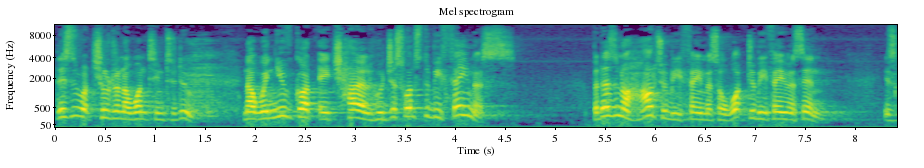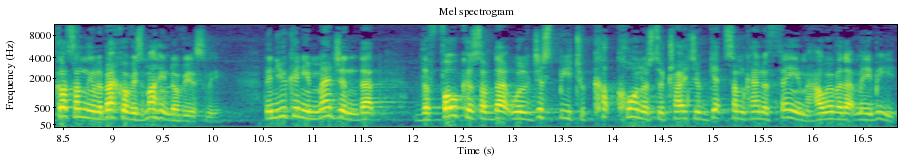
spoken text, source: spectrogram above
This is what children are wanting to do. Now, when you've got a child who just wants to be famous, but doesn't know how to be famous or what to be famous in, he's got something in the back of his mind, obviously then you can imagine that the focus of that will just be to cut corners to try to get some kind of fame, however that may be.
